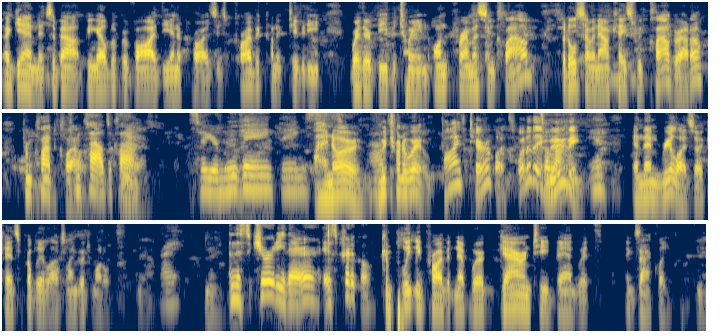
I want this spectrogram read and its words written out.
again, it's about being able to provide the enterprises private connectivity, whether it be between on-premise and cloud, but also in our case with Cloud Router, from cloud to cloud. From cloud to cloud. Yeah. So you're moving things. I know. We're trying to work five terabytes. What are they moving? Yeah. And then realize, okay, it's probably a large language model. Yeah. Right. Yeah. And the security there is critical. Completely private network, guaranteed bandwidth. Exactly. Yeah.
